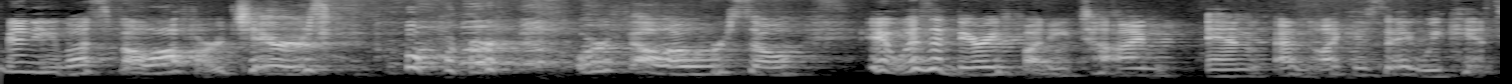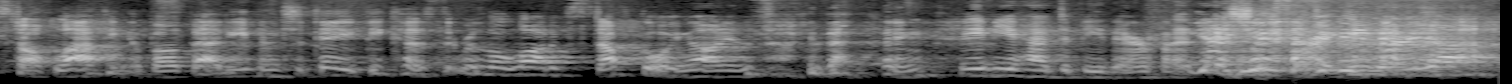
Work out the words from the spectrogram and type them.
many of us fell off our chairs or, or fell over. So it was a very funny time. And, and like I say, we can't stop laughing about that even today because there was a lot of stuff going on inside that thing. Maybe you had to be there, but Yes, you had to be there, yeah.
